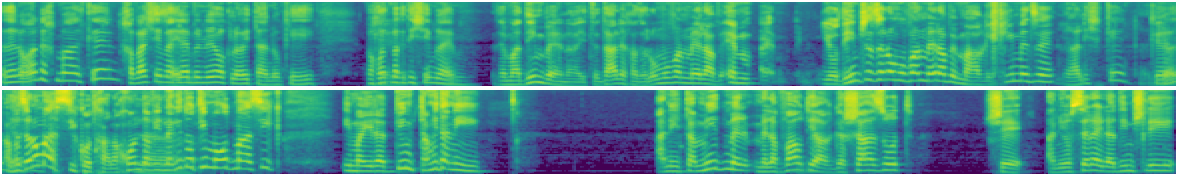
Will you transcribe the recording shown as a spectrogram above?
זה נורא נחמד, כן. חבל שהם בניו יורק לא איתנו, כי פחות כן. מקדישים להם. זה מדהים בעיניי, תדע לך, זה לא מובן מאליו. הם הם יודעים שזה לא מובן מאליו, הם מעריכים את זה. נראה לי שכן. כן, לא יודע. אבל זה לא מעסיק אותך, נכון, לא. דוד? נגיד אותי מאוד מעסיק עם הילדים, תמיד אני... אני תמיד מל- מלווה אותי ההרגשה הזאת, שאני עושה לילדים שלי,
